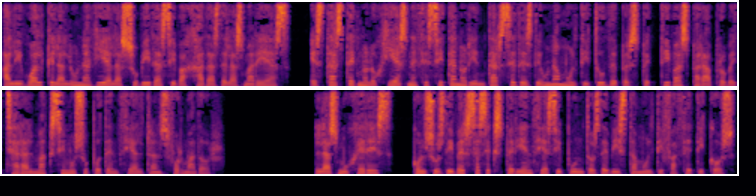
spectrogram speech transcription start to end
al igual que la luna guía las subidas y bajadas de las mareas, estas tecnologías necesitan orientarse desde una multitud de perspectivas para aprovechar al máximo su potencial transformador. Las mujeres, con sus diversas experiencias y puntos de vista multifacéticos,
